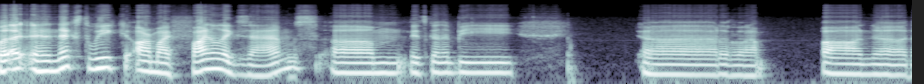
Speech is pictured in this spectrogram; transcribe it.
Well, uh, uh, next week are my final exams. Um, it's gonna be uh, on uh,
